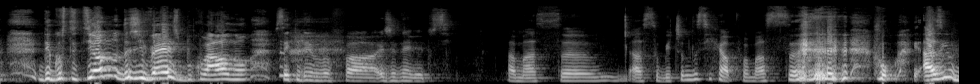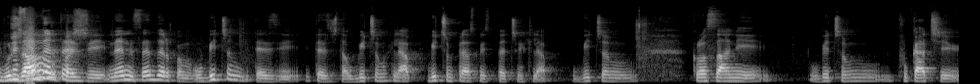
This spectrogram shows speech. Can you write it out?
дегустационно да живееш буквално всеки ден в а, ежедневието си? Ама аз, аз обичам да си хапвам. Аз, аз ги обожавам не тези. Не, не се дърпам. Обичам тези, тези неща. Обичам хляб, обичам прясно изпечен хляб, обичам кросани, обичам фукачи,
